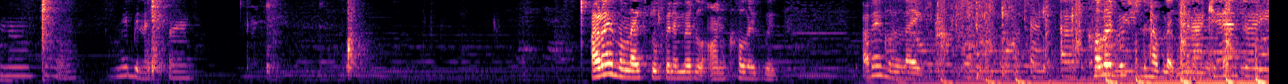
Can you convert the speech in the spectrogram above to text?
No, oh, maybe next time. I don't even like soup in the middle on colored wigs. I don't even like colored wigs should have like minimal.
